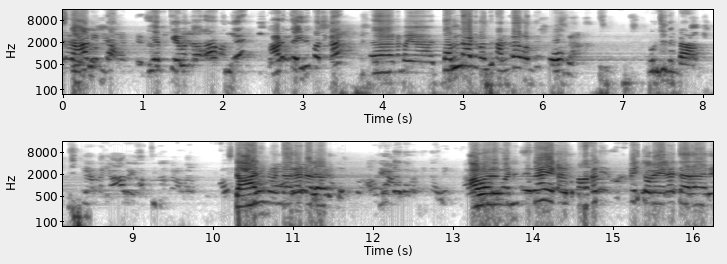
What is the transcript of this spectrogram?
ஸ்டாலின் தான். டிஎம்கே வந்தாதான் வந்து அடுத்த இது பாத்தீங்கன்னா அஹ், நம்ம தமிழ்நாடு வந்து நல்லா வந்து போகும். புரிஞ்சுதுங்களா? ஸ்டாலின் வந்தாதான் நல்லா இருக்கும். அவர் வந்துதான் எங்களுக்கு மகளிர் உரிமை தொகையெல்லாம் தராரு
